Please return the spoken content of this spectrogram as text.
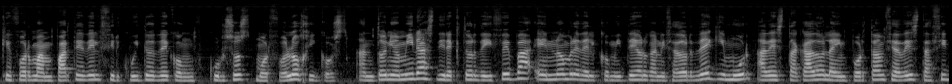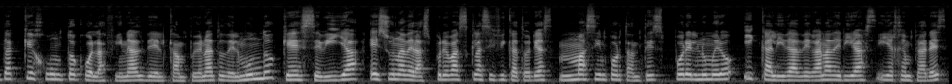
que forman parte del circuito de concursos morfológicos. Antonio Miras, director de IFEPA, en nombre del comité organizador de Equimur, ha destacado la importancia de esta cita que junto con la final del Campeonato del Mundo, que es Sevilla, es una de las pruebas clasificatorias más importantes por el número y calidad de ganaderías y ejemplares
